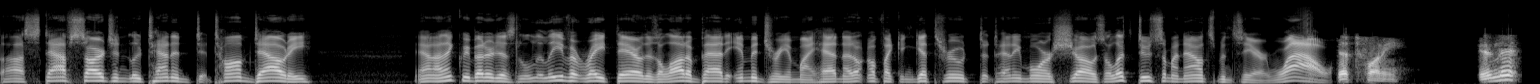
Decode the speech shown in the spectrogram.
uh, Staff Sergeant Lieutenant Tom Dowdy. And I think we better just leave it right there. There's a lot of bad imagery in my head, and I don't know if I can get through to, to any more shows. So let's do some announcements here. Wow. That's funny, isn't it?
